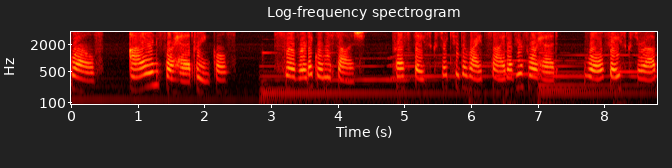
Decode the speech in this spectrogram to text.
Twelve. Iron forehead wrinkles. Slow vertical massage. Press Facexer to the right side of your forehead. Roll Facexer up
